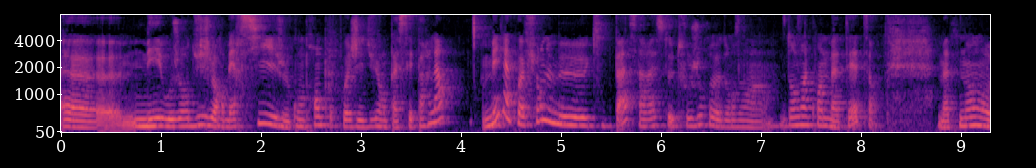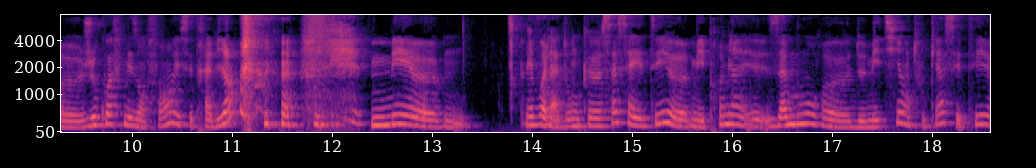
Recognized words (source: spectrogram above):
mais aujourd'hui, je le remercie et je comprends pourquoi j'ai dû en passer par là. Mais la coiffure ne me quitte pas, ça reste toujours dans un coin de ma tête. Maintenant, euh, je coiffe mes enfants et c'est très bien. mais, euh, mais voilà, donc euh, ça, ça a été mes premiers amours de métier, en tout cas, c'était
